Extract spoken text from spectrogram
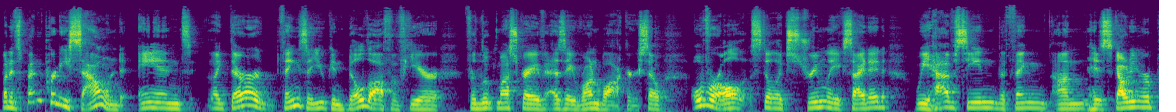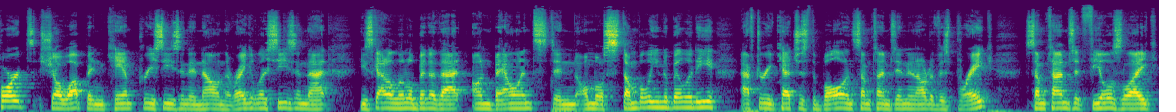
but it's been pretty sound. And like there are things that you can build off of here for Luke Musgrave as a run blocker. So overall, still extremely excited. We have seen the thing on his scouting report show up in camp preseason and now in the regular season that he's got a little bit of that unbalanced and almost stumbling ability after he catches the ball and sometimes in and out of his break. Sometimes it feels like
